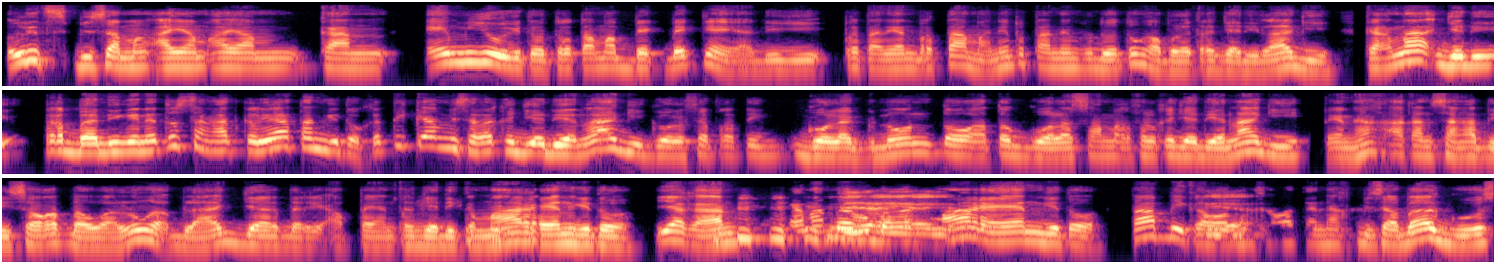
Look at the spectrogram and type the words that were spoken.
Leeds bisa mengayam-ayamkan MU gitu, terutama back-backnya ya di pertandingan pertama. Ini pertandingan kedua tuh nggak boleh terjadi lagi. Karena jadi perbandingannya itu sangat kelihatan gitu. Ketika misalnya kejadian lagi gol seperti golnya Gnonto atau gol Summerville kejadian lagi, Ten Hag akan sangat disorot bahwa lu nggak belajar dari apa yang terjadi kemarin gitu. Iya kan? Karena baru yeah, banget yeah, kemarin gitu. Tapi kalau yeah. misalnya Ten Hag bisa bagus,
